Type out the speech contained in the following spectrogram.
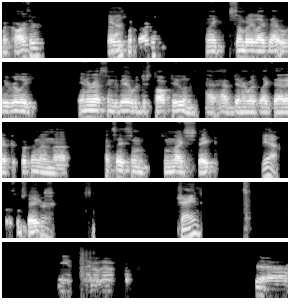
MacArthur. Yeah. MacArthur. I think somebody like that would be really interesting to be able to just talk to and ha- have dinner with like that after cooking. And uh, I'd say some some nice steak, Yeah. some steaks. Sure. Shane? Yeah, I don't know. Uh,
